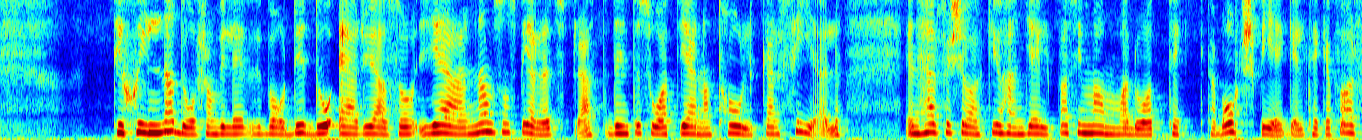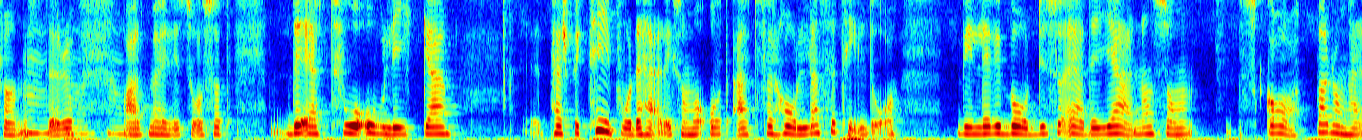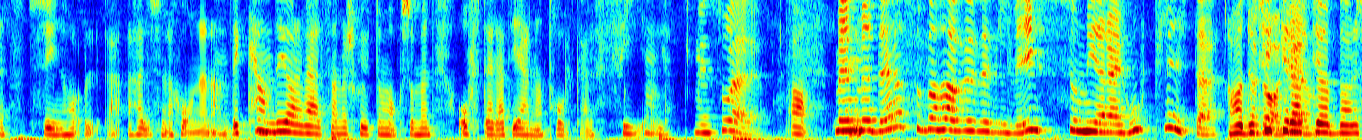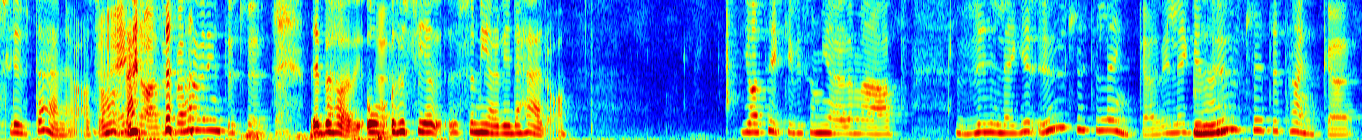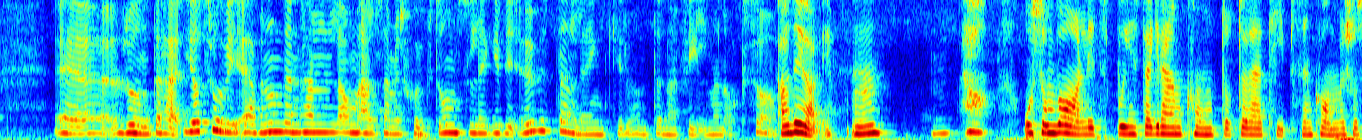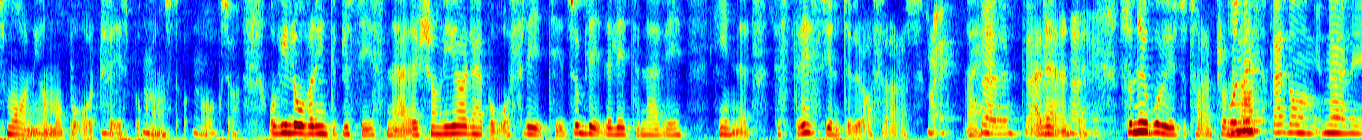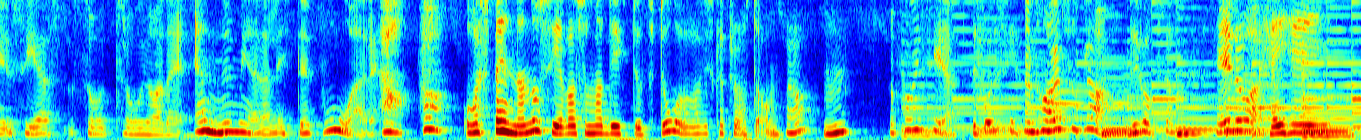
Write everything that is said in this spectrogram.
Till skillnad då från We Live Body, då är det ju alltså hjärnan som spelar ett spratt. Det är inte så att hjärnan tolkar fel. Men här försöker ju han hjälpa sin mamma då att ta bort spegel, täcka för fönster Mm, och allt möjligt så. Så att det är två olika eh, perspektiv på det här liksom, och, och att förhålla sig till då. Vid Levi Body så är det hjärnan som skapar de här synhallucinationerna. Det kan det göra vid Alzheimers sjukdom också men ofta är det att hjärnan tolkar fel. Men så är det. Ja. Men med det så behöver vi väl vi summera ihop lite ja, du tycker dagen. att jag bör sluta här nu alltså? Nej, ja, du behöver inte sluta. Det behöver vi. Och hur ser, summerar vi det här då? Jag tycker vi summerar det med att vi lägger ut lite länkar, vi lägger Mm. ut lite tankar eh, runt det här. Jag tror vi, även om den handlar om Alzheimers sjukdom, så lägger vi ut en länk runt den här filmen också. Ja, det gör vi. Mm. Ja, och som vanligt på Instagramkontot och de här tipsen kommer så småningom och på vårt Facebookkonto också. Och vi lovar inte precis när, eftersom vi gör det här på vår fritid så blir det lite när vi hinner. För stress är ju inte bra för oss. Nej, Nej. det är det inte. Nej, det är det inte. Nej. Så nu går vi ut och tar en Och promenad. nästa gång när vi ses så tror jag det är ännu mera lite vår. Och vad spännande att se vad som har dykt upp då, och vad vi ska prata om. Ja, Mm, då får vi se. det får vi se. Men ha det så bra. Du också. Hej då! Hej hej!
